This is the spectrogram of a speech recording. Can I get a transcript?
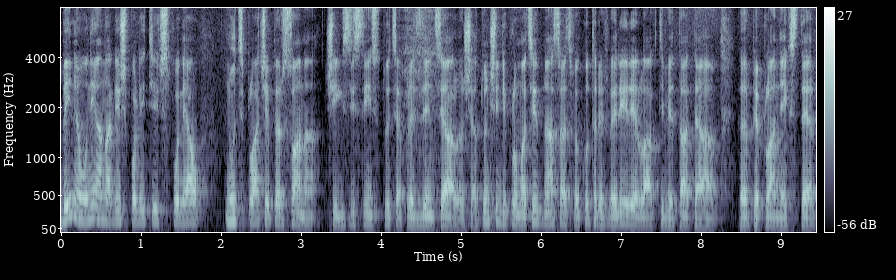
Bine, unii analiști politici spuneau nu-ți place persoana, ci există instituția prezidențială și atunci în diplomație dumneavoastră ați făcut referire la activitatea uh, pe plan extern.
